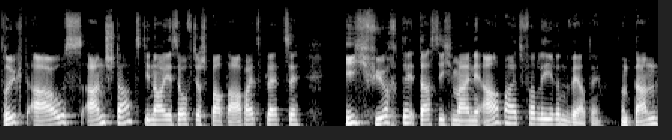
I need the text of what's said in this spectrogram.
drückt aus, anstatt die neue Software spart Arbeitsplätze, ich fürchte, dass ich meine Arbeit verlieren werde. Und dann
